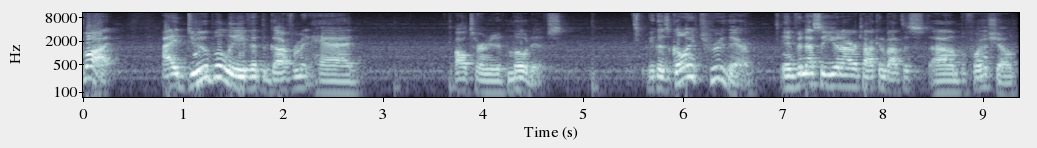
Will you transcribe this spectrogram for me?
But I do believe that the government had alternative motives. Because going through there, and Vanessa, you and I were talking about this um, before the show,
